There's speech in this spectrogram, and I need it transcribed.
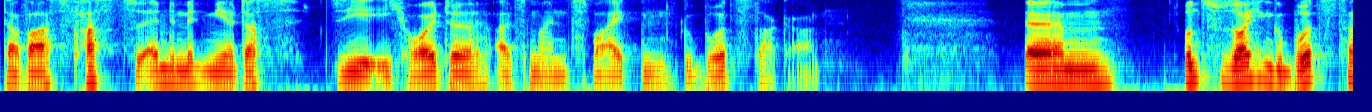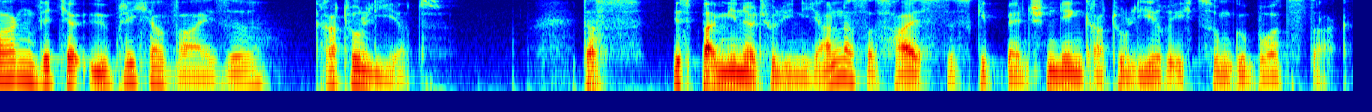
da war es fast zu Ende mit mir, das sehe ich heute als meinen zweiten Geburtstag an. Ähm, und zu solchen Geburtstagen wird ja üblicherweise gratuliert. Das ist bei mir natürlich nicht anders. Das heißt, es gibt Menschen, denen gratuliere ich zum Geburtstag.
